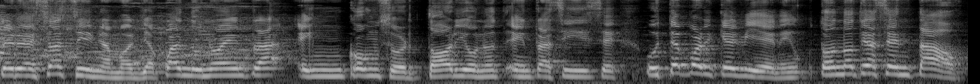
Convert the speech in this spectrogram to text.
Pero eso sí, mi amor, ya cuando uno entra en un consultorio, uno entra así y dice, ¿usted por qué viene? Tú no te has sentado.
